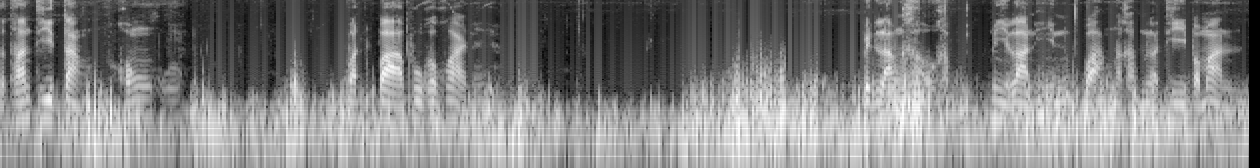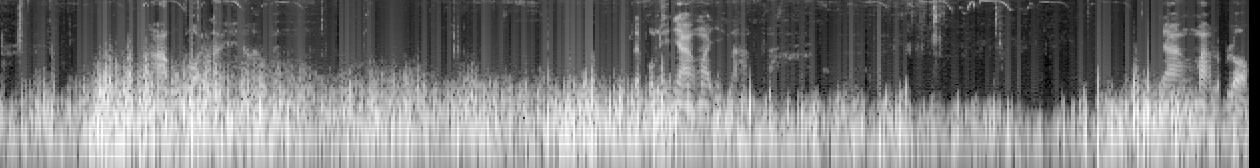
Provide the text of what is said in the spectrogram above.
สถานที่ตั้งของวัดป่าภูเขาควายเนี่ยเป็นหลังเขาครับ มีลานหินกว้างนะครับ เนื้อที่ประมาณหาพกร้อยไร่นะครับ และผมที่ยางมาอีกนะครับยางมากรอบ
